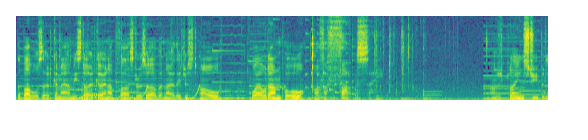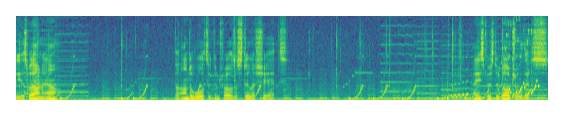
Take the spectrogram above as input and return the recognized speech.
the bubbles that had come out of me started going up faster as well, but no, they just, oh, well done Paul. Oh for fuck's sake. Playing stupidly as well now. But underwater controls are still a shit. How are you supposed to dodge all this?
